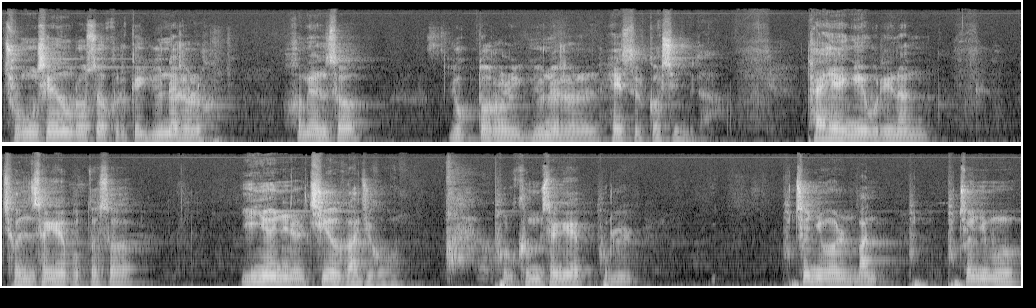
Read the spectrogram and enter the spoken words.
중생으로서 그렇게 윤회를 하면서 육도를 윤회를 했을 것입니다. 다행히 우리는 전생에 붙어서 인연을 지어가지고 불- 금생에 불, 부처님을 만, 부처님의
